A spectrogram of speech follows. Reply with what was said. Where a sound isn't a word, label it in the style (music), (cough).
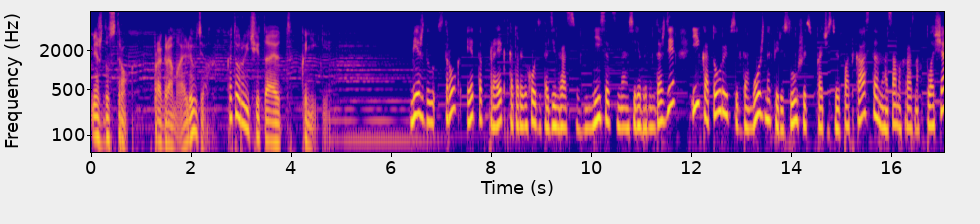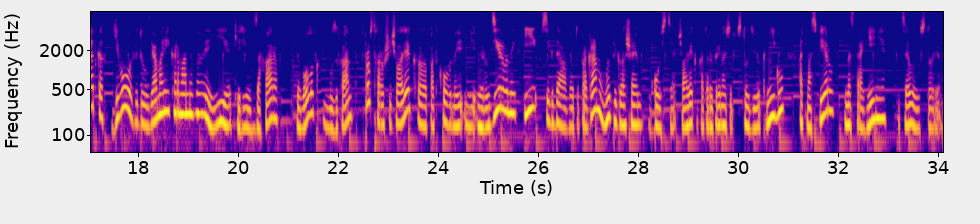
«Между строк» – программа о людях, которые читают книги. «Между строк» — это проект, который выходит один раз в месяц на «Серебряном дожде» и который всегда можно переслушать в качестве подкаста на самых разных площадках. Его веду я, Мария Карманова, и Кирилл Захаров, филолог, музыкант, просто хороший человек, э, подкованный и эрудированный. И всегда в эту программу мы приглашаем гостя, человека, который приносит в студию книгу, атмосферу, настроение и целую историю.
